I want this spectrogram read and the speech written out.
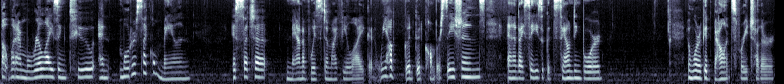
But what I'm realizing too, and Motorcycle Man is such a man of wisdom, I feel like. And we have good, good conversations. And I say he's a good sounding board. And we're a good balance for each other.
